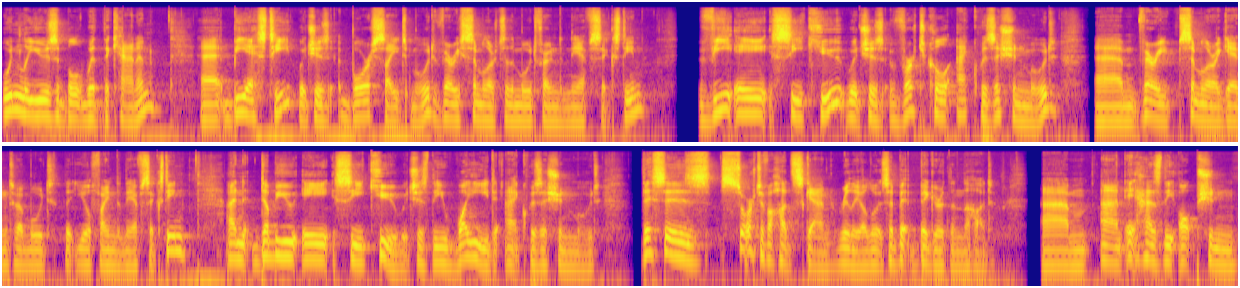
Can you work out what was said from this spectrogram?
only usable with the cannon. Uh, BST, which is bore sight mode, very similar to the mode found in the F 16. VACQ, which is vertical acquisition mode, um, very similar again to a mode that you'll find in the F16, and WACQ, which is the wide acquisition mode. This is sort of a HUD scan, really, although it's a bit bigger than the HUD. Um, and it has the option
